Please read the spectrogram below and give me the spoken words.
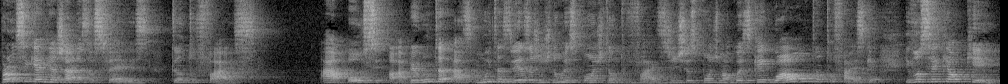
Para onde você quer viajar nessas férias? Tanto faz. Ah, ou se, a pergunta, as, muitas vezes a gente não responde tanto faz, a gente responde uma coisa que é igual a um tanto faz. Que é, e você quer o quê?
